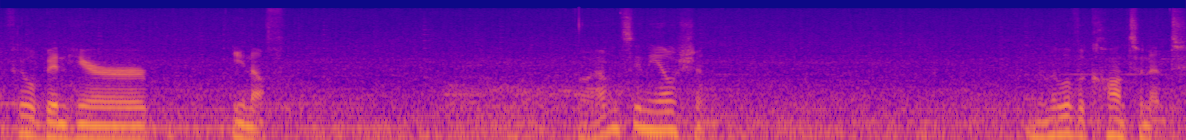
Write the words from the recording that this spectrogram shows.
I feel I've been here enough. Oh, I haven't seen the ocean. In the middle of a continent.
